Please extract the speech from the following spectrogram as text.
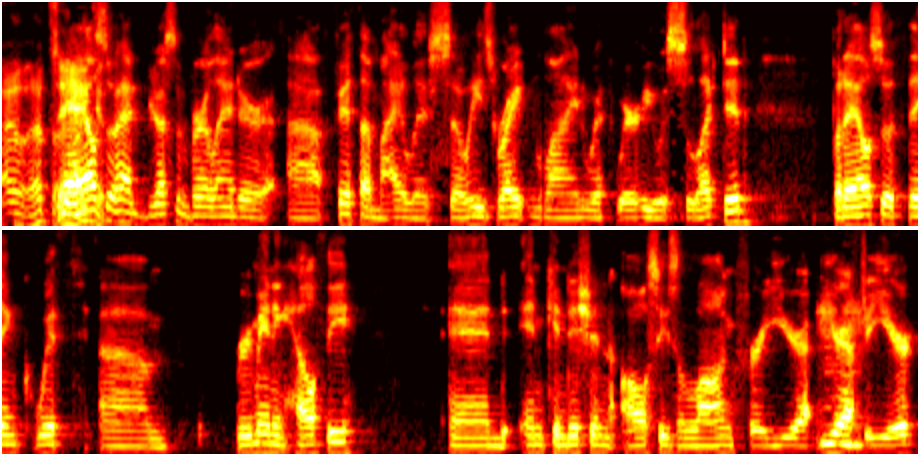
I, so I, also it. had Justin Verlander uh, fifth on my list, so he's right in line with where he was selected. But I also think with um, remaining healthy, and in condition all season long for year mm-hmm. year after year.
